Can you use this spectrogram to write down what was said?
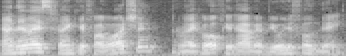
anyways, thank you for watching, and I hope you have a beautiful day.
